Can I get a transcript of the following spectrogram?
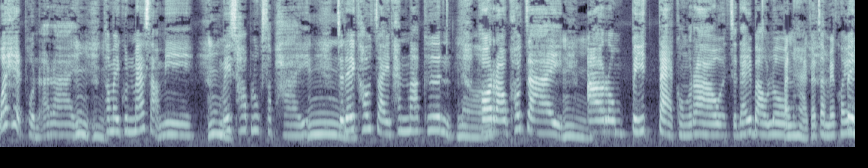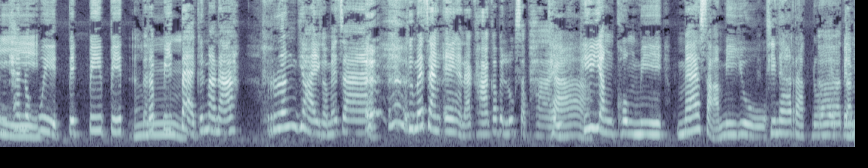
ว่าเหตุผลอะไรอืมอืมทำไมคุณแม่สามีอืมไม่ชอบลูกสะพ้ายอืมจะได้เข้าใจท่านมากขึ้นเนาะพอเราเข้าใจอืมอารมณ์ปิดแตกของเราจะได้เบาลงปัญหาก็จะไม่ค่อยเป็นมีแค่นกหวีดปิดปีปิดอืมแต่ถ้าปิดแตกขึ้นมานะ เรื่องใหญ่กับแม่แจงคือแม่แจงเองอะนะคะ ก็เป็นลูกสะพ้ายค่ะที่ยังคงมีแม่สามีอยู่ที่น่ารักด้เอวยอเป็แต่น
